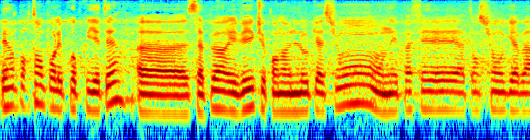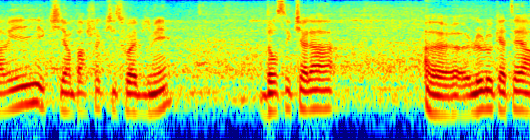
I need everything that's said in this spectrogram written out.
est important pour les propriétaires. ça peut arriver que pendant une location, on n'ait pas fait attention au gabarit qu'il y ait un pare-choc qui soit abîmé. Dans ces cas-là, le locataire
